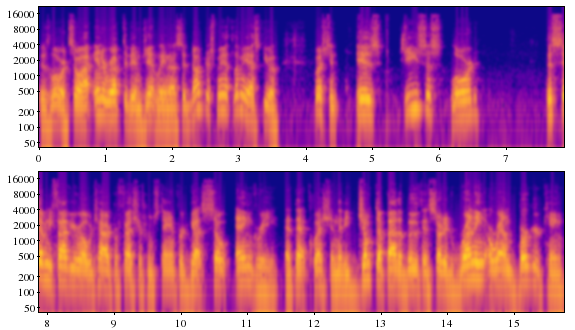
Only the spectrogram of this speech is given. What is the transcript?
is Lord. So I interrupted him gently and I said, Dr. Smith, let me ask you a question. Is Jesus Lord? This 75 year old retired professor from Stanford got so angry at that question that he jumped up out of the booth and started running around Burger King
